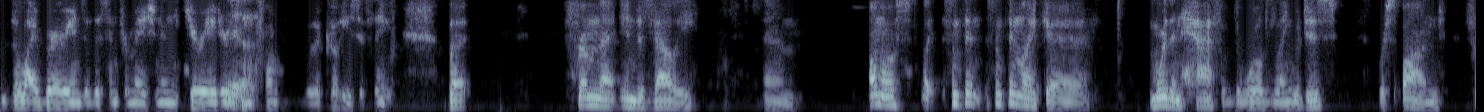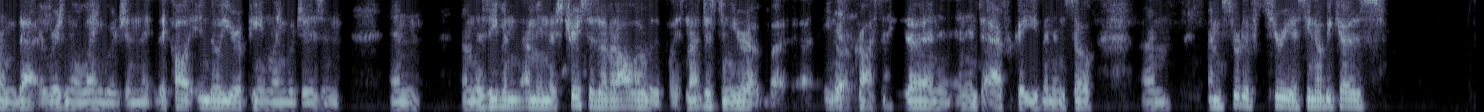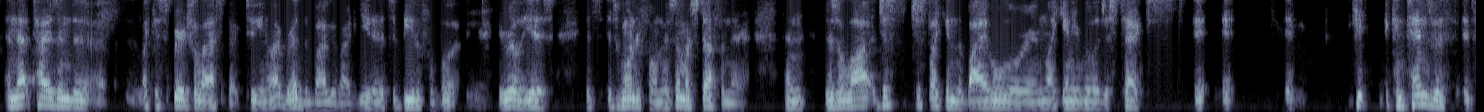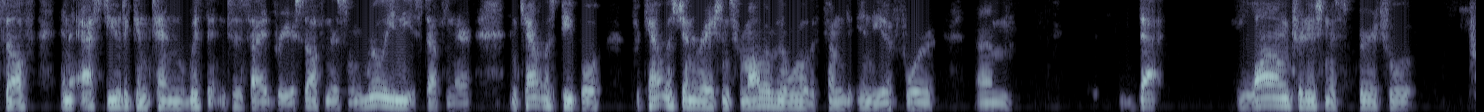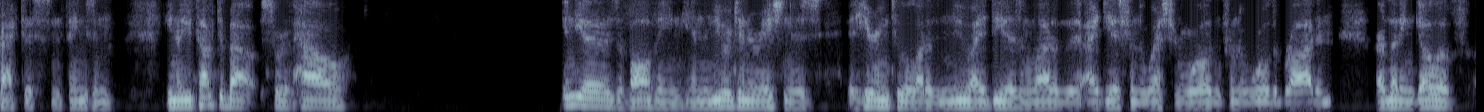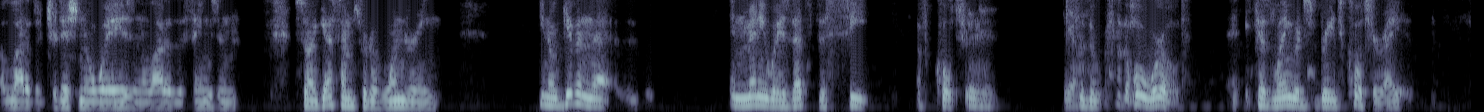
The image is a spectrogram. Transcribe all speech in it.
the librarians of this information and the curators yeah. and formed a cohesive thing. But from that Indus Valley, um, almost like something something like uh, more than half of the world's languages respond from that original language, and they, they call it Indo-European languages, and and um, there's even I mean there's traces of it all over the place, not just in Europe, but uh, you know yeah. across Asia and, and into Africa even, and so um, I'm sort of curious, you know, because and that ties into uh, like a spiritual aspect too. You know, I've read the Bhagavad Gita. It's a beautiful book. It really is. It's it's wonderful, and there's so much stuff in there. And there's a lot, just just like in the Bible or in like any religious text, it it it, it contends with itself, and it asks you to contend with it and to decide for yourself. And there's some really neat stuff in there. And countless people, for countless generations from all over the world, have come to India for um, that long tradition of spiritual practice and things and you know you talked about sort of how india is evolving and the newer generation is adhering to a lot of the new ideas and a lot of the ideas from the western world and from the world abroad and are letting go of a lot of the traditional ways and a lot of the things and so i guess i'm sort of wondering you know given that in many ways that's the seat of culture mm-hmm. yeah. for the for the whole world because language breeds culture right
